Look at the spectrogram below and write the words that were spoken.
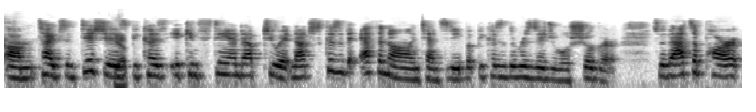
um, types of dishes yep. because it can stand up to it, not just because of the ethanol intensity, but because of the residual sugar. So that's a part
